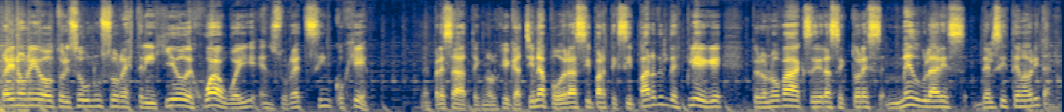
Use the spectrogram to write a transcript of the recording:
Reino Unido autorizó un uso restringido de Huawei en su red 5G. La empresa tecnológica china podrá así participar del despliegue, pero no va a acceder a sectores medulares del sistema británico.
